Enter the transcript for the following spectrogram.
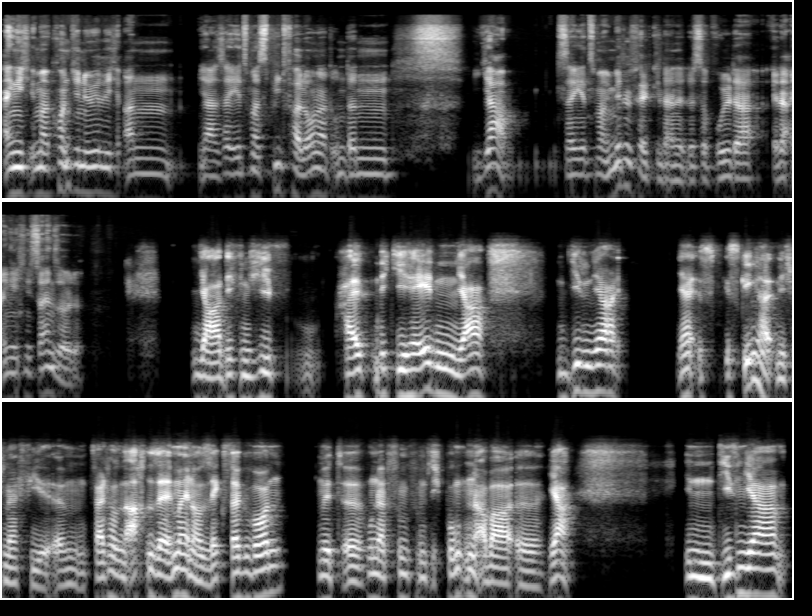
eigentlich immer kontinuierlich an, ja, sei jetzt mal Speed verloren hat und dann, ja, sei jetzt mal im Mittelfeld gelandet ist, obwohl da, er da eigentlich nicht sein sollte. Ja, definitiv. Halt Nicky Hayden, ja, in diesem Jahr, ja, es, es ging halt nicht mehr viel. Ähm, 2008 ist er immerhin noch Sechster geworden mit äh, 155 Punkten, aber äh, ja, in diesem Jahr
